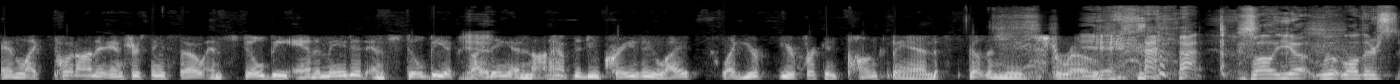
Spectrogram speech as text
and like put on an interesting show and still be animated and still be exciting and not have to do crazy lights like your your freaking punk band doesn't need strobes Yeah. well, you well, there's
